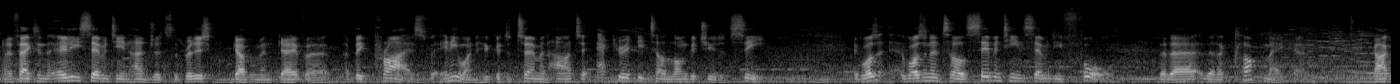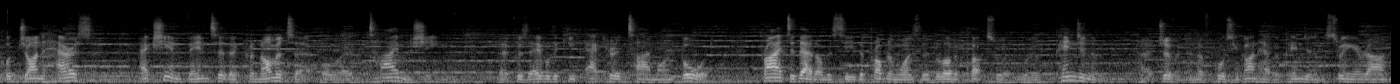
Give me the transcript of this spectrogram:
And in fact, in the early 1700s, the British government gave a, a big prize for anyone who could determine how to accurately tell longitude at sea. It wasn't, it wasn't until 1774 that a, that a clockmaker, a guy called John Harrison, actually invented a chronometer or a time machine that was able to keep accurate time on board. Prior to that, obviously, the problem was that a lot of clocks were, were pendulum uh, driven, and of course, you can't have a pendulum swinging around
